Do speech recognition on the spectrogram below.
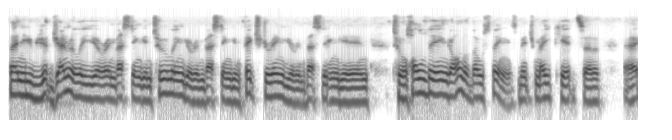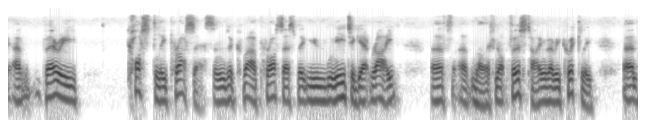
then you generally you're investing in tooling, you're investing in fixturing, you're investing in tool holding, all of those things, which make it a, a, a very costly process and a, process that you need to get right. Uh, uh well, if not first time, very quickly. Um,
